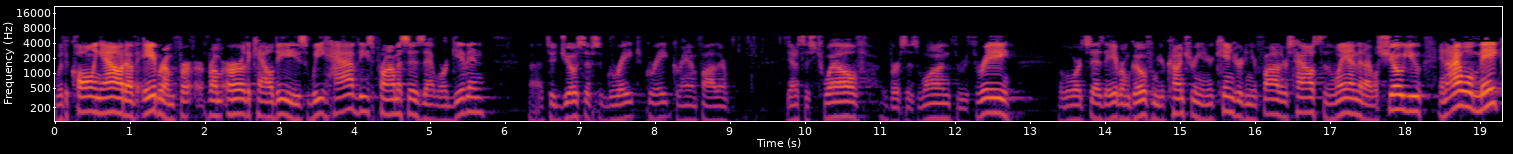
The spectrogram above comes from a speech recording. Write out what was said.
with the calling out of Abram for, from Ur the Chaldees, we have these promises that were given uh, to Joseph's great great grandfather. Genesis 12, verses 1 through 3. The Lord says to Abram, Go from your country and your kindred and your father's house to the land that I will show you, and I will make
